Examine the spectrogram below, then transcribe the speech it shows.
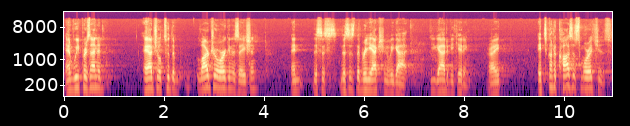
And we presented Agile to the larger organization, and this is, this is the reaction we got. You got to be kidding, right? It's going to cause us more issues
